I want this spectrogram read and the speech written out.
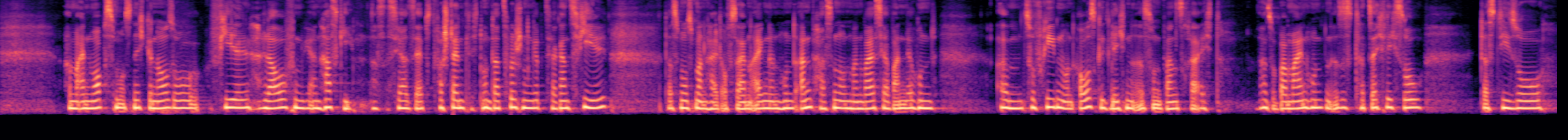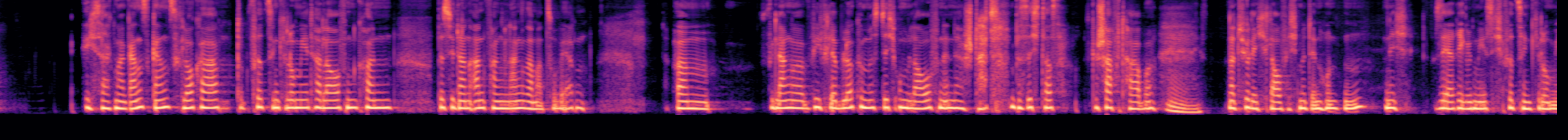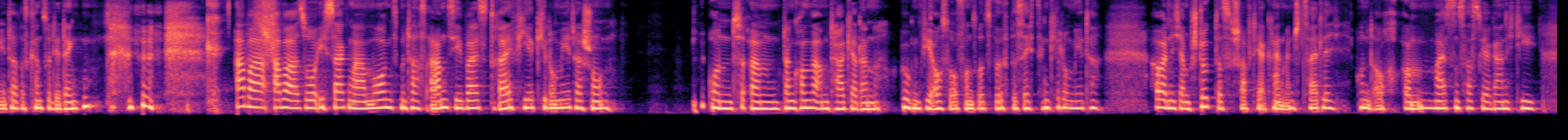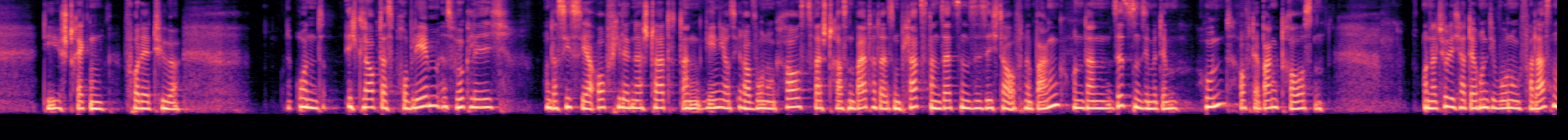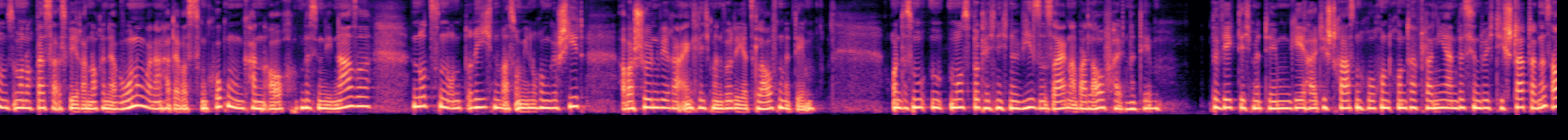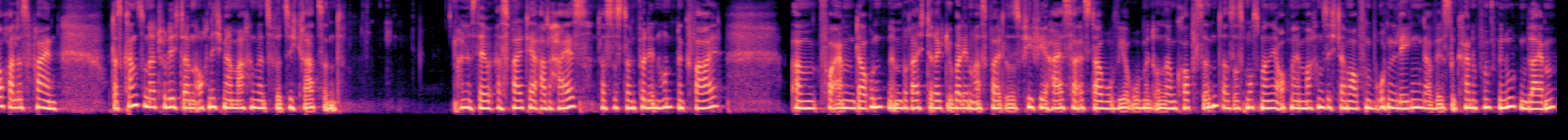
Ähm, ein Mops muss nicht genauso viel laufen wie ein Husky. Das ist ja selbstverständlich. Und dazwischen gibt's ja ganz viel. Das muss man halt auf seinen eigenen Hund anpassen und man weiß ja, wann der Hund ähm, zufrieden und ausgeglichen ist und wann es reicht. Also bei meinen Hunden ist es tatsächlich so, dass die so, ich sag mal, ganz, ganz locker 14 Kilometer laufen können, bis sie dann anfangen, langsamer zu werden. Ähm, wie lange, wie viele Blöcke müsste ich umlaufen in der Stadt, bis ich das geschafft habe? Mhm. Natürlich laufe ich mit den Hunden nicht sehr regelmäßig 14 Kilometer, das kannst du dir denken. aber, aber so, ich sag mal, morgens, mittags, abends jeweils drei, vier Kilometer schon. Und ähm, dann kommen wir am Tag ja dann irgendwie auch so auf unsere 12 bis 16 Kilometer. Aber nicht am Stück, das schafft ja kein Mensch zeitlich. Und auch ähm, meistens hast du ja gar nicht die, die Strecken vor der Tür. Und ich glaube, das Problem ist wirklich, und das siehst du ja auch viele in der Stadt, dann gehen die aus ihrer Wohnung raus, zwei Straßen weiter, da ist ein Platz, dann setzen sie sich da auf eine Bank und dann sitzen sie mit dem Hund auf der Bank draußen. Und natürlich hat der Hund die Wohnung verlassen und ist immer noch besser, als wäre er noch in der Wohnung, weil dann hat er was zum Gucken und kann auch ein bisschen die Nase nutzen und riechen, was um ihn herum geschieht. Aber schön wäre eigentlich, man würde jetzt laufen mit dem. Und es muss wirklich nicht eine Wiese sein, aber lauf halt mit dem beweg dich mit dem, geh halt die Straßen hoch und runter, flanier ein bisschen durch die Stadt, dann ist auch alles fein. Das kannst du natürlich dann auch nicht mehr machen, wenn es 40 Grad sind. Dann ist der Asphalt derart heiß, das ist dann für den Hund eine Qual. Ähm, vor allem da unten im Bereich direkt über dem Asphalt ist es viel, viel heißer als da, wo wir oben mit unserem Kopf sind. Also das muss man ja auch mal machen, sich da mal auf den Boden legen. Da willst du keine fünf Minuten bleiben.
